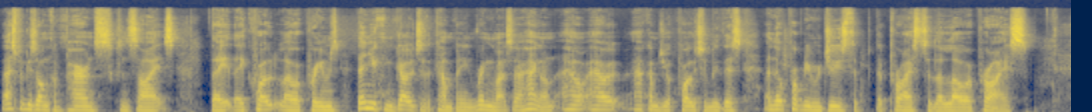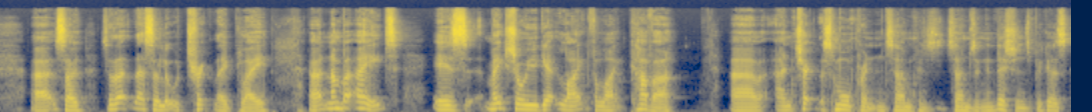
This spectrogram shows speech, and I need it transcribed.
That's because on comparison sites, they, they quote lower premiums. Then you can go to the company and ring them up and say, hang on, how, how, how comes you're quoting me this? And they'll probably reduce the, the price to the lower price. Uh, so so that, that's a little trick they play. Uh, number eight is make sure you get like for like cover uh, and check the small print in term, terms and conditions because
